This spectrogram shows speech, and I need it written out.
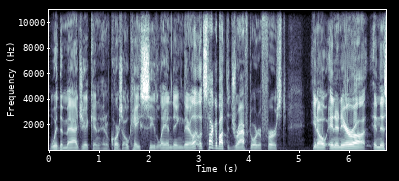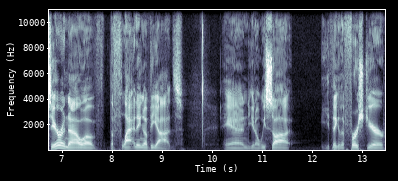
with the Magic, and, and of course OKC landing there. Let's talk about the draft order first you know, in an era, in this era now of the flattening of the odds, and, you know, we saw, you think of the first year,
